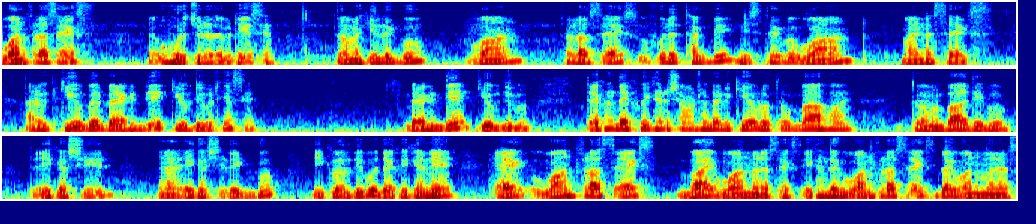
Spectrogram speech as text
ওয়ান প্লাস এক্স উপরে চলে যাবে, ঠিক আছে? তো আমরা কি লিখব? ওয়ান প্লাস এক্স উপরে থাকবে, নিচে থাকবে ওয়ান মাইনাস এক্স আর কিউবের ব্র্যাকেট দিয়ে কিউব দিব, ঠিক আছে? ব্র্যাকেট দিয়ে কিউব দিব। তো এখন দেখো এখানে সমস্যা থাকলে কি হলো তো বা হয়। তো আমরা বা দিব। একাশির একাশি লিখব ইকুয়াল দিব। দেখো এখানে one plus x by one minus x এখানে দেখো one plus x by one minus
